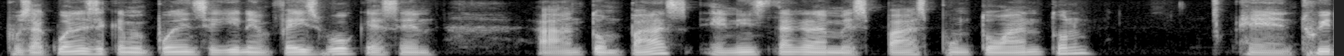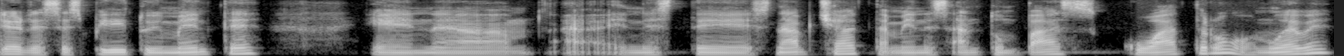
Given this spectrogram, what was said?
Pues acuérdense que me pueden seguir en Facebook, es en Anton Paz. En Instagram es paz.anton. En Twitter es espíritu y mente. En, en, este Snapchat también es Anton Paz 4 o 9.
